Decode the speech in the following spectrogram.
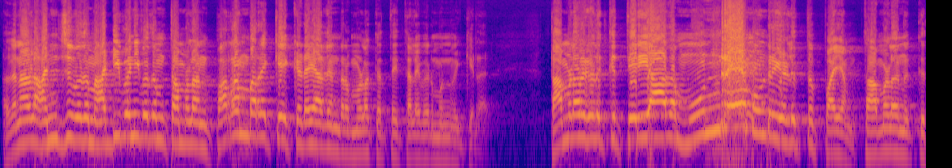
அதனால் அஞ்சுவதும் அடிபணிவதும் தமிழன் பரம்பரைக்கே கிடையாது என்ற முழக்கத்தை தலைவர் முன்வைக்கிறார். தமிழர்களுக்கு தெரியாத மூன்றே மூன்று எழுத்து பயம். தமிழனுக்கு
